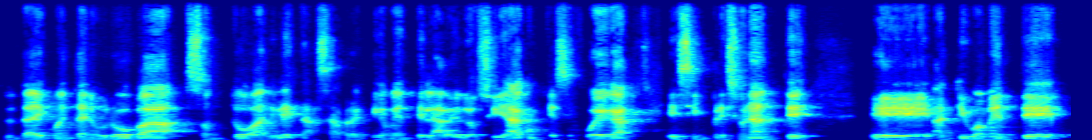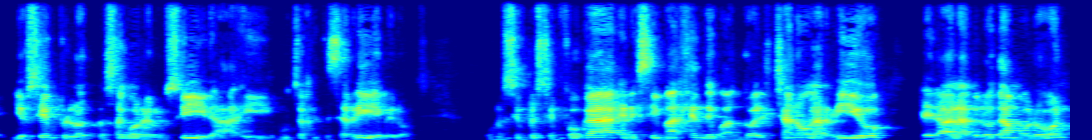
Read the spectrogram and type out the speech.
Tú te das cuenta, en Europa son todos atletas, o sea, prácticamente la velocidad con que se juega es impresionante. Eh, antiguamente, yo siempre lo, saco a relucir ah, y mucha gente se ríe, pero uno siempre se enfoca en esa imagen de cuando el Chano Garrido le daba la pelota a Morón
